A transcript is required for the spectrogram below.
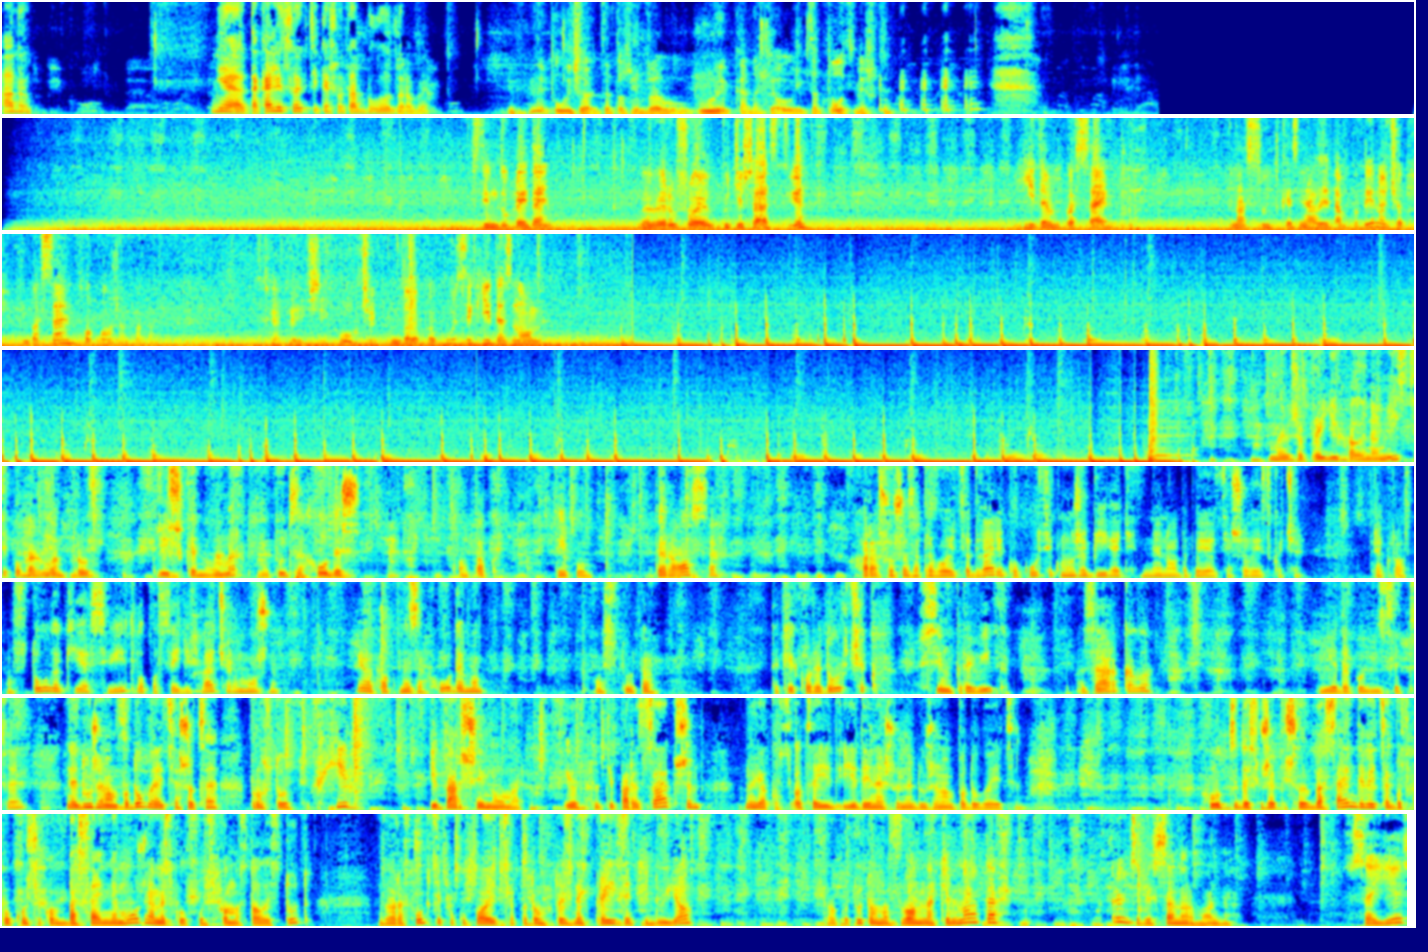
А ну. Ні, таке ліцо, як тільки що там було зроби. Не виходить, то що вже улыбка натягується, посмішка. Всім добрий день. Ми вирушуємо в путешествие. Їдемо в басейн. На сутки зняли там будиночок, басейн покажемо потім. Хепейший хлопчик. Далеко їде з нами. Ми вже приїхали на місці, покажу вам тро- трішки номер. Тут заходиш отак, типу, тераса. Хорошо, що закриваються двері, кокусик може бігати, не треба боятися, що вискоче. Прекрасно, столик є, світло, посидіти вечором можна. І отак ми заходимо. Ось тут такий коридорчик. Всім привіт. Зеркало. Є де повісити це. Не дуже нам подобається, що це просто ось вхід і перший номер. І ось тут типа ресепшн. Ну, якось, оце єдине, що не дуже нам подобається. Хлопці десь вже пішли в басейн дивитися, бо з кокосиком в басейн не можна. Ми з кокосиком остались тут. Зараз хлопці покупаються, потім хтось з них прийде, піду я. Так, отут у нас ванна кімната. В принципі, все нормально. Все є.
